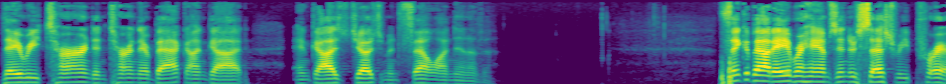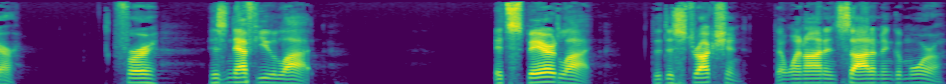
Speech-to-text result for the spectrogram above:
They returned and turned their back on God, and God's judgment fell on Nineveh. Think about Abraham's intercessory prayer for his nephew Lot. It spared Lot the destruction that went on in Sodom and Gomorrah.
